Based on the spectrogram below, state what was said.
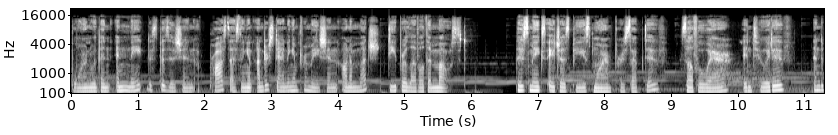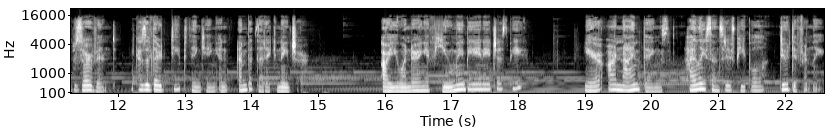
born with an innate disposition of processing and understanding information on a much deeper level than most. This makes HSPs more perceptive, self-aware, intuitive, and observant because of their deep thinking and empathetic nature. Are you wondering if you may be an HSP? Here are nine things highly sensitive people do differently.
